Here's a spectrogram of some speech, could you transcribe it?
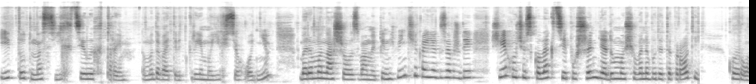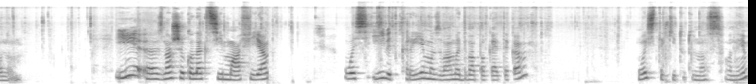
і тут у нас їх цілих три. Тому давайте відкриємо їх сьогодні. Беремо нашого з вами пінгвінчика, як завжди. Ще я хочу з колекції пушин, я думаю, що ви не будете проти корону. І е, з нашої колекції мафія. Ось і відкриємо з вами два пакетика. Ось такі тут у нас вони.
